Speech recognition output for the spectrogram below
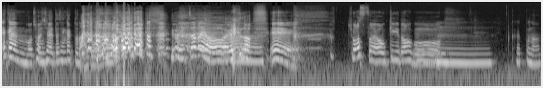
약간 뭐 전시할 때 생각도 나고 그거 있잖아요. 그래서 아, 예 좋았어요. 웃기기도 하고 음, 그랬구나.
